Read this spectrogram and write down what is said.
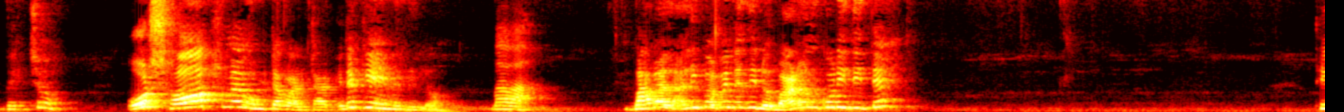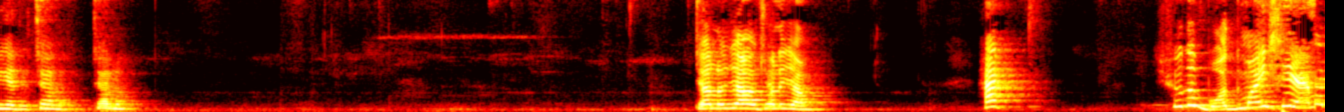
দেখছ? ওর সব সময় উল্টা পাল্টা এটা কে এনে দিল? বাবা। বাবা লালিপপ এনে দিল বারণ করি দিতে। ঠিক আছে চলো চলো। চলো যাও চলে যাও। হ্যাঁ শুধু বদমাইশি এম-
